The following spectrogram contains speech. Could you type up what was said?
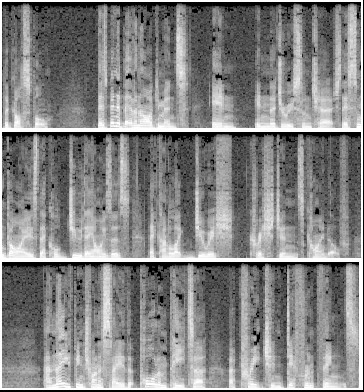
the gospel. There's been a bit of an argument in, in the Jerusalem church. There's some guys, they're called Judaizers. They're kind of like Jewish Christians, kind of. And they've been trying to say that Paul and Peter are preaching different things.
